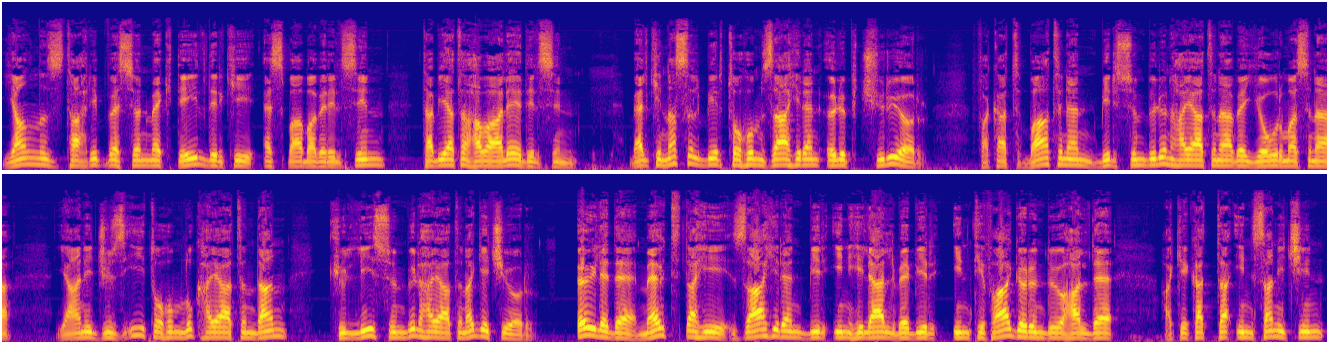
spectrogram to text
yalnız tahrip ve sönmek değildir ki esbaba verilsin, tabiata havale edilsin. Belki nasıl bir tohum zahiren ölüp çürüyor, fakat batınen bir sümbülün hayatına ve yoğurmasına, yani cüz'i tohumluk hayatından külli sümbül hayatına geçiyor. Öyle de mevt dahi zahiren bir inhilal ve bir intifa göründüğü halde, hakikatta insan için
